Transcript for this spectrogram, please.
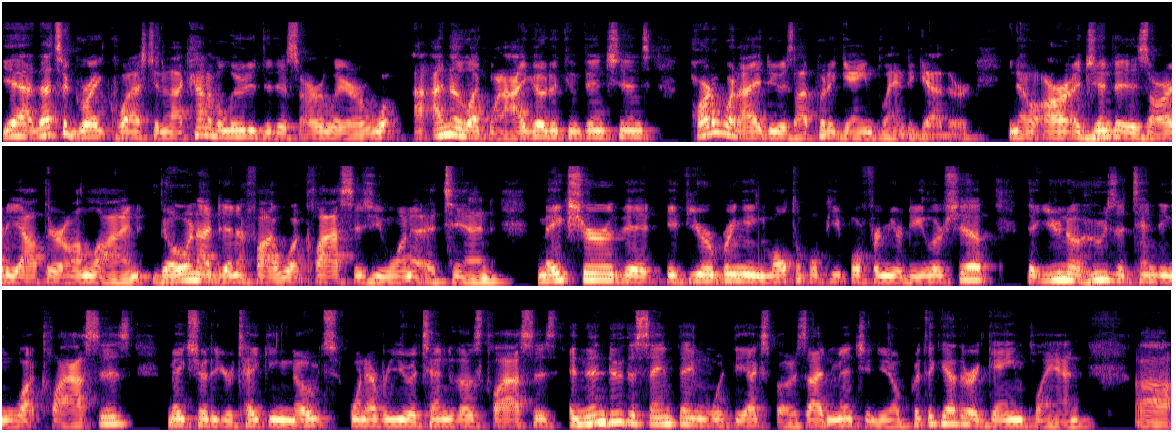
yeah, that's a great question. And I kind of alluded to this earlier. I know, like, when I go to conventions, part of what I do is I put a game plan together. You know, our agenda is already out there online. Go and identify what classes you want to attend. Make sure that if you're bringing multiple people from your dealership, that you know who's attending what classes. Make sure that you're taking notes whenever you attend to those classes. And then do the same thing with the expos. I'd mentioned, you know, put together a game plan uh,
